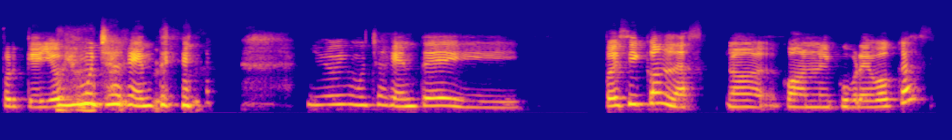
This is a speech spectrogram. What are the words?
porque yo vi mucha gente, yo vi mucha gente y pues sí con las, con el cubrebocas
